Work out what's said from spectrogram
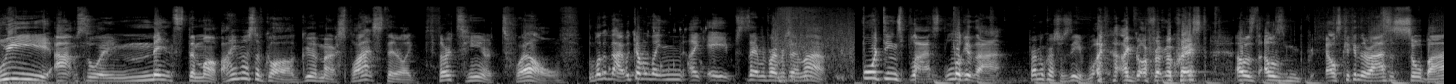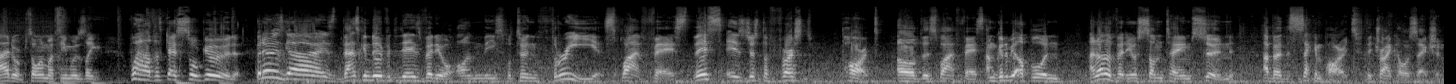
We absolutely minced them up. I must have got a good amount of splats there, like 13 or 12. Look at that, we covered like like 8, 75% of map. 14 splats, look at that. Friend request received. I got a friend request. I was I was I was kicking their asses so bad, or someone on my team was like, wow, this guy's so good. But anyways, guys, that's gonna do it for today's video on the Splatoon 3 Splatfest. This is just the first part of the Splatfest. I'm to be uploading another video sometime soon about the second part, the tricolor section.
